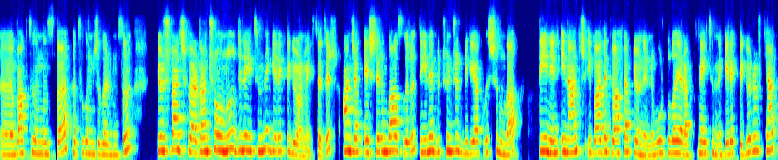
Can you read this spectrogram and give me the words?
e, baktığımızda katılımcılarımızın görüşten çiftlerden çoğunluğu din eğitimini gerekli görmektedir. Ancak eşlerin bazıları dine bütüncül bir yaklaşımla dinin inanç, ibadet ve ahlak yönlerini vurgulayarak din eğitimini gerekli görürken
